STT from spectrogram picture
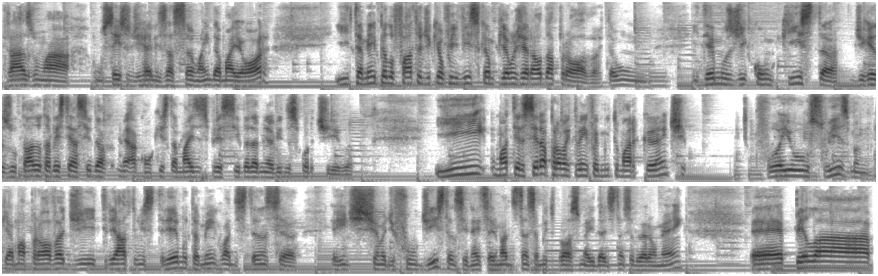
traz uma, um senso de realização ainda maior. E também pelo fato de que eu fui vice-campeão geral da prova. Então, em termos de conquista de resultado, talvez tenha sido a, a conquista mais expressiva da minha vida esportiva. E uma terceira prova que também foi muito marcante foi o Swissman, que é uma prova de triatlo extremo também com a distância que a gente chama de full distance, né? Seria uma distância muito próxima aí da distância do Ironman. É, pela,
